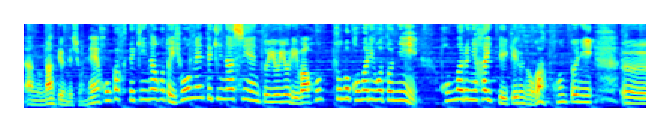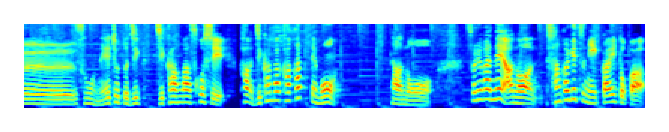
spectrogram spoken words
あの、なんて言うんでしょうね。本格的な、本当に表面的な支援というよりは、本当の困りごとに、本丸に入っていけるのが、本当に、うそうね、ちょっとじ時間が少し、か時間がかかっても、あの、それがね、あの、3か月に1回とか、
